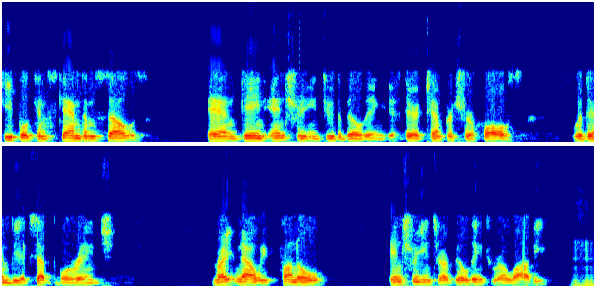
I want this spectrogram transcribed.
people can scan themselves and gain entry into the building if their temperature falls within the acceptable range. Right now, we funnel entry into our building through our lobby, mm-hmm.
